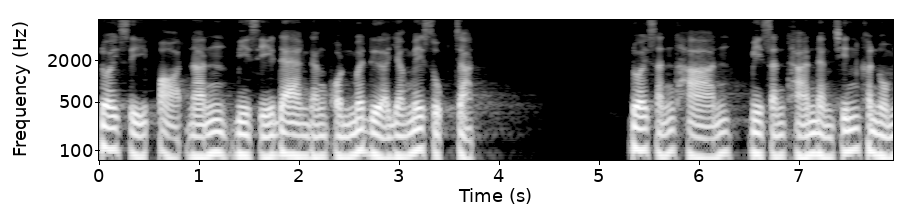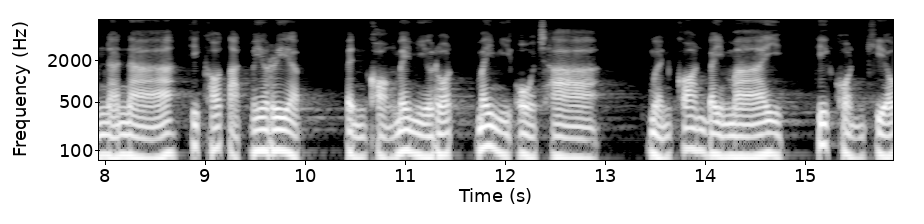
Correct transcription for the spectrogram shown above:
โดยสีปอดนั้นมีสีแดงดังผลเมื่อเดือยังไม่สุกจัด โดยสันฐานมีสันฐานดังชิ้นขนมหนาๆที่เขาตัดไม่เรียบ เป็นของไม่มีรสไม่มีโอชา เหมือนก้อนใบไม้ที่ขนเคี้ยว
